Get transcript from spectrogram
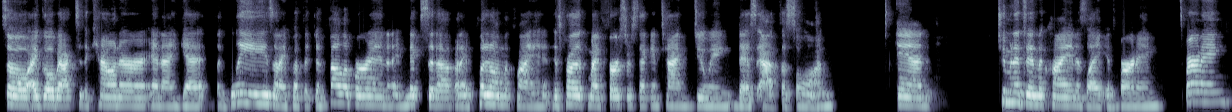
So I go back to the counter and I get the glaze and I put the developer in and I mix it up and I put it on the client. It's probably like my first or second time doing this at the salon. And two minutes in, the client is like, it's burning, it's burning,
